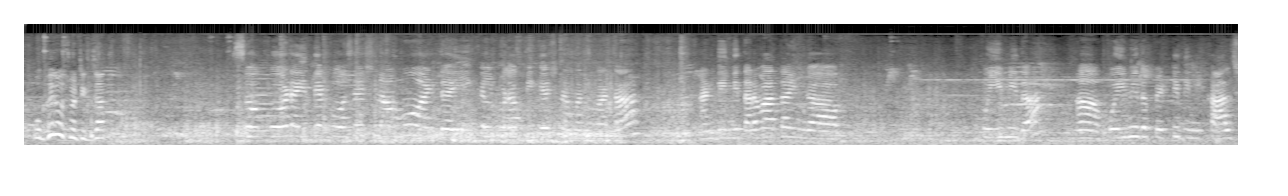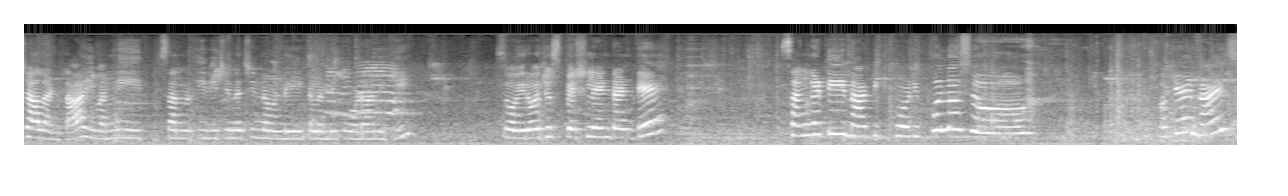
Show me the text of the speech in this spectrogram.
वो फिर उसमें टिक जाती సో కోడ్ అయితే కోసేసినాము అండ్ ఈకలు కూడా పీకేసినాం అనమాట అండ్ దీన్ని తర్వాత ఇంకా పొయ్యి మీద ఆ, పొయ్యి మీద పెట్టి దీన్ని కాల్చాలంట ఇవన్నీ సన్న ఇవి చిన్న చిన్న ఉండే ఈకలన్నీ పోవడానికి సో ఈరోజు స్పెషల్ ఏంటంటే సంగటి నాటి కోడి పులుసు ఓకే నైస్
